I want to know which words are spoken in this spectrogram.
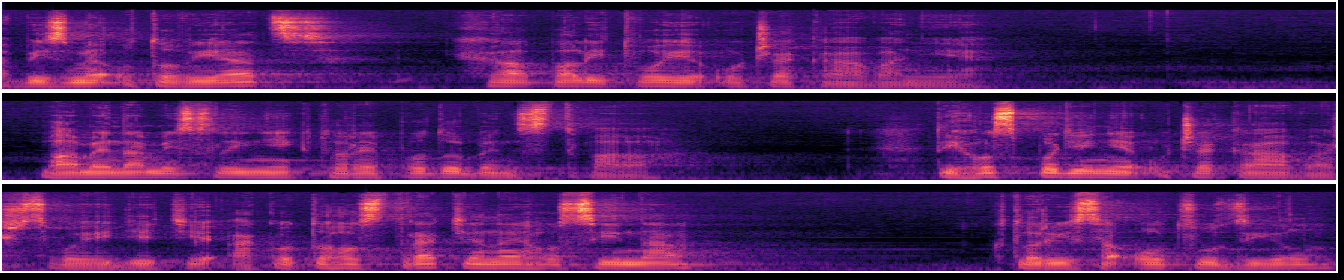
aby sme o to viac chápali Tvoje očakávanie. Máme na mysli niektoré podobenstvá. Ty, hospodine, očakávaš svoje deti ako toho strateného syna, ktorý sa odsudzil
